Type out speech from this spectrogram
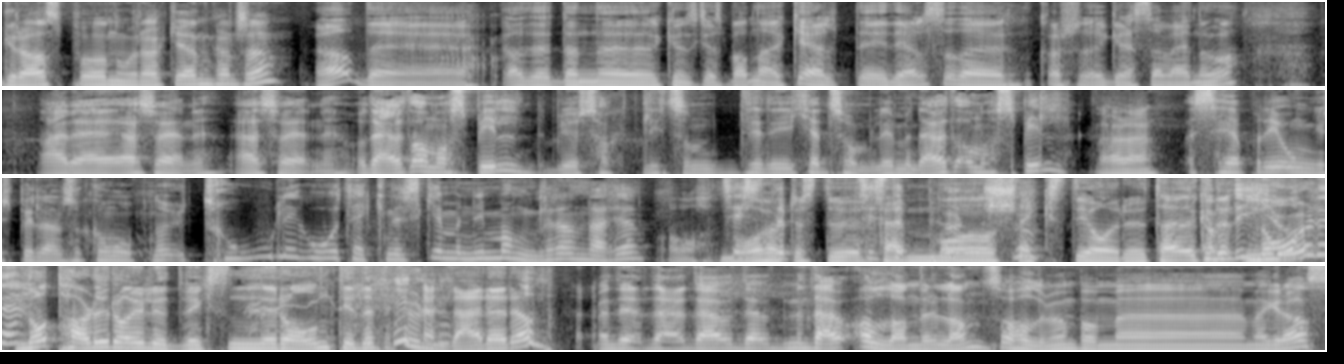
gras på Norak igjen, kanskje? Ja, ja den eh, kunstgressbanen er jo ikke helt ideell, så det kanskje gress er veien å gå. Nei, det er, jeg er så enig. Jeg er så enig. Og det er jo et annet spill. Det blir jo sagt litt som til de kjedsommelige, men det er jo et annet spill. Det er det. Jeg ser på de unge spillerne som kommer opp nå. Utrolig gode tekniske, men de mangler den derre Åh, nå hørtes du 65 år ut her. men de nå, nå tar du Roy Ludvigsen-rollen til det fulle her, Ørjan. Men det, det, er, det, men det er jo alle andre land så holder de på med, med gras.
